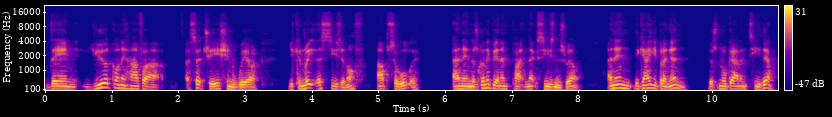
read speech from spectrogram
then you're going to have a, a situation where you can write this season off, absolutely, and then there's going to be an impact next season as well. And then the guy you bring in, there's no guarantee there.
